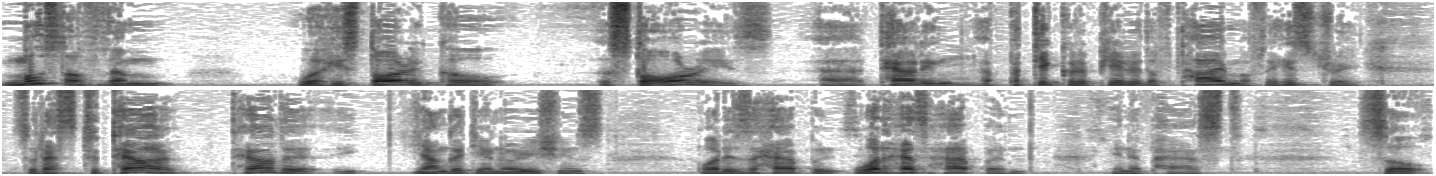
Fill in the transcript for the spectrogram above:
Most of them were historical stories uh, telling mm. a particular period of time of the history. So that's to tell, tell the younger generations what, is happen what has happened in the past. So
